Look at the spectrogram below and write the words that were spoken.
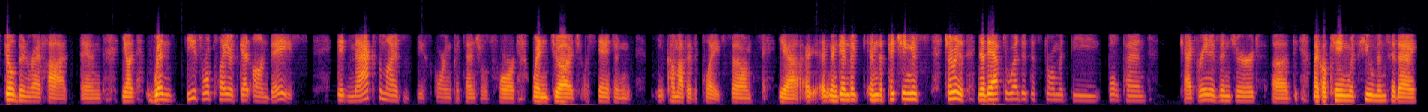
still been red hot. And you know, when these role players get on base, it maximizes the scoring potentials for when Judge or Stanton come up at the plate. So yeah, and again, the, and the pitching is tremendous. Now they have to weather the storm with the bullpen. Chad Green is injured. Uh, Michael King was human today,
